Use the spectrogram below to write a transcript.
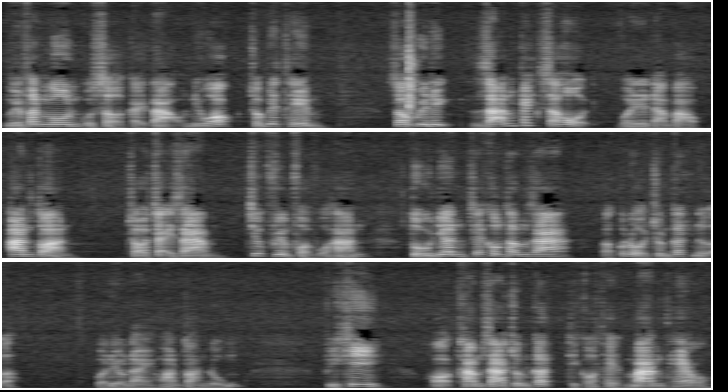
người phát ngôn của Sở Cải tạo New York cho biết thêm, do quy định giãn cách xã hội và để đảm bảo an toàn cho trại giam trước viêm phổi Vũ Hán, tù nhân sẽ không tham gia vào các đội chôn cất nữa. Và điều này hoàn toàn đúng, vì khi họ tham gia chôn cất thì có thể mang theo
